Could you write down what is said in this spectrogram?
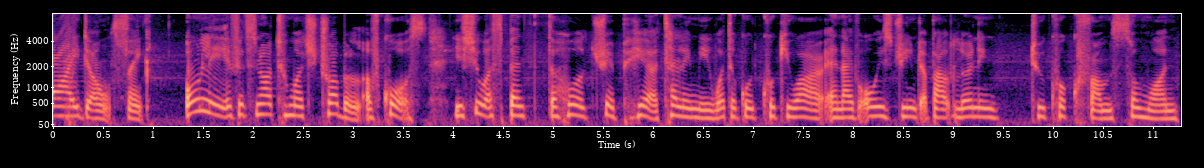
I don't think. Only if it's not too much trouble, of course. Yeshua spent the whole trip here telling me what a good cook you are, and I've always dreamed about learning to cook from someone.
